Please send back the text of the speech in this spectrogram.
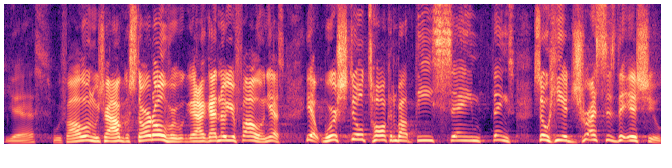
Yes, we following. We try. I'll start over. I got to know you're following. Yes, yeah. We're still talking about these same things. So he addresses the issue,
